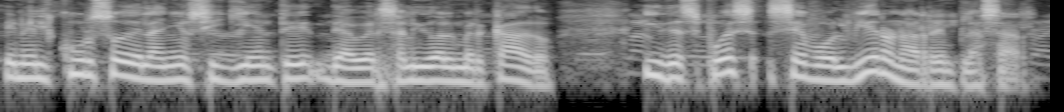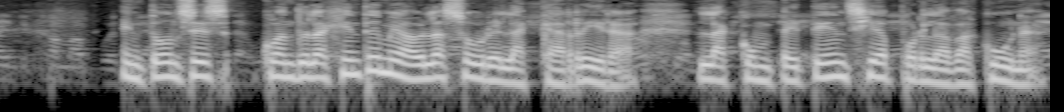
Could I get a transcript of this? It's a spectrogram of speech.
en el curso del año siguiente de haber salido al mercado y después se volvieron a reemplazar. Entonces, cuando la gente me habla sobre la carrera, la competencia por la vacuna,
